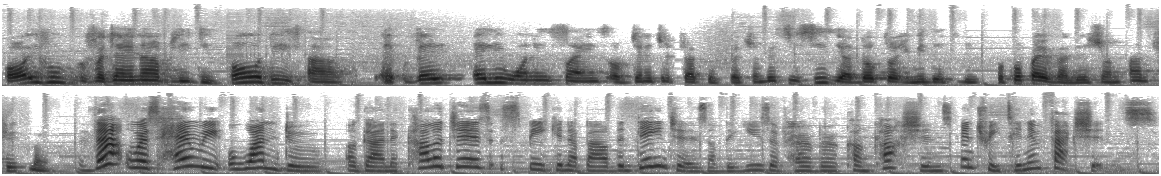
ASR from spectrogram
or even vaginal bleeding, all these are very early warning signs of genital tract infection, but you see their doctor immediately for proper evaluation and treatment. That was Henry Owandu, a gynecologist, speaking about the dangers of the use of herbal concoctions in treating infections.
